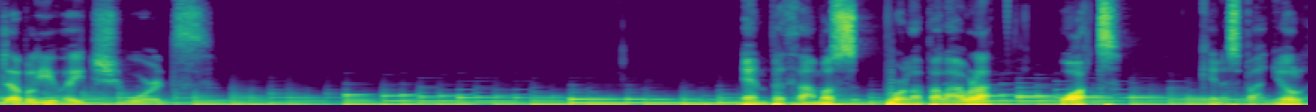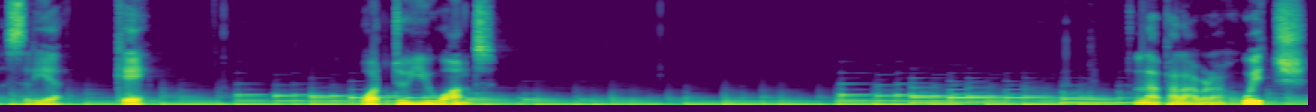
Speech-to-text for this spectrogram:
WH words. Empezamos por la palabra what, que en español sería qué. What do you want? La palabra which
